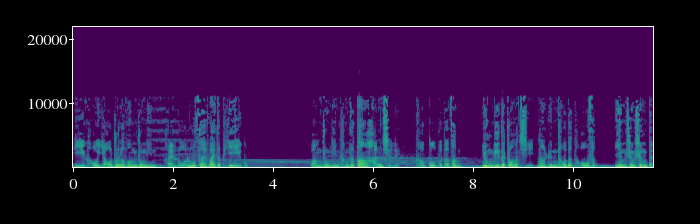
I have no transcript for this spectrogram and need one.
一口咬住了王忠林还裸露在外的屁股。王忠林疼得大喊起来，他顾不得脏，用力的抓起那人头的头发，硬生生的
